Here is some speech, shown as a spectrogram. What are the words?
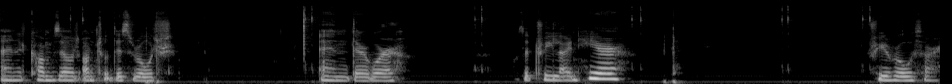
And it comes out onto this road. And there were was a tree line here, tree row, sorry,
